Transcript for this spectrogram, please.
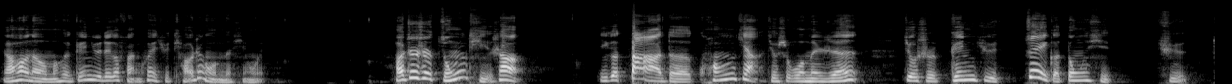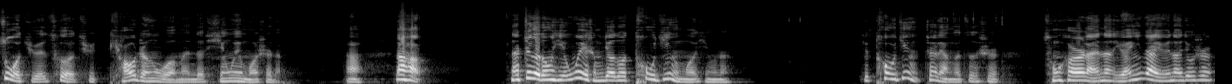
然后呢，我们会根据这个反馈去调整我们的行为。好，这是总体上一个大的框架，就是我们人就是根据这个东西去做决策，去调整我们的行为模式的啊。那好，那这个东西为什么叫做透镜模型呢？就透镜这两个字是从何而来呢？原因在于呢，就是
